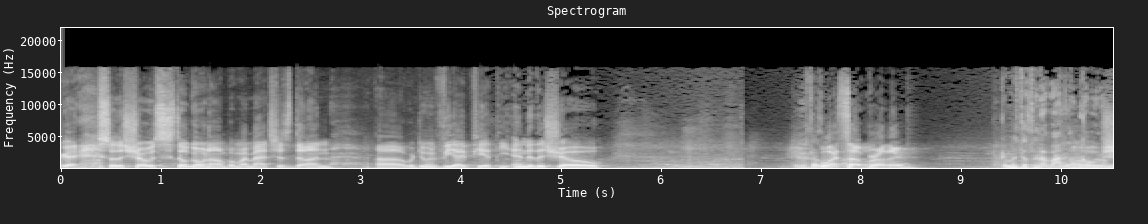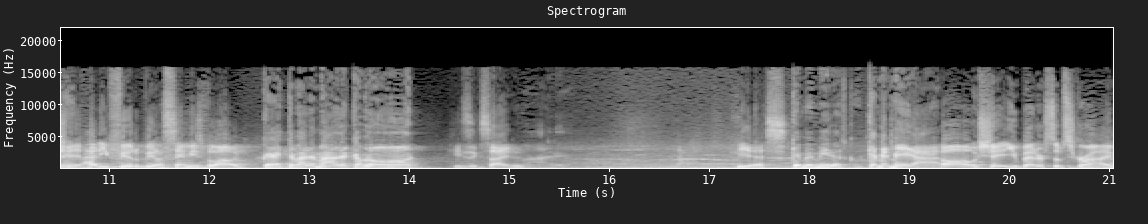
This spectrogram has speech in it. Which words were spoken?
Okay, so the show is still going on, but my match is done. Uh, we're doing VIP at the end of the show. What's up, brother? ¿Qué me estás grabando, Oh cabrón? shit. How do you feel to be on Sammy's vlog? ¿Qué te vale madre, cabrón? He's excited. Madre. Yes? ¿Qué me miras? cabrón? ¿Qué me miras? Oh shit, you better subscribe.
